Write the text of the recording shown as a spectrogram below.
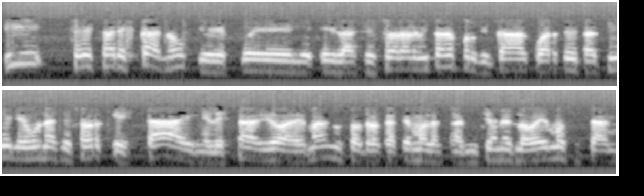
Y César Escano, que fue el asesor arbitral, porque cada cuarteta tiene un asesor que está en el estadio. Además, nosotros que hacemos las transmisiones lo vemos, están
